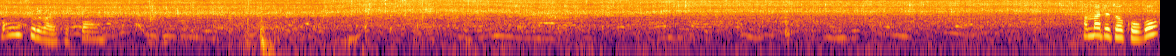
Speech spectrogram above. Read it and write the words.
뻥 소리가 났어, 뻥. 한 마리 더 고고?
